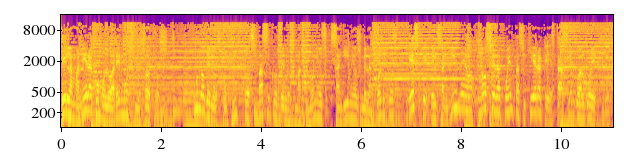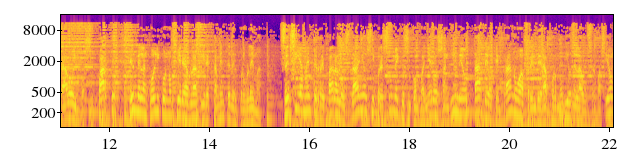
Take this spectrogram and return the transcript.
de la manera como lo haremos nosotros. Uno de los conflictos básicos de los matrimonios sanguíneos melancólicos es que el sanguíneo no se da cuenta siquiera que está haciendo algo equivocado y por su parte el melancólico no quiere hablar directamente del problema. Sencillamente repara los daños y presume que su compañero sanguíneo tarde o temprano aprenderá por medio de la observación.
